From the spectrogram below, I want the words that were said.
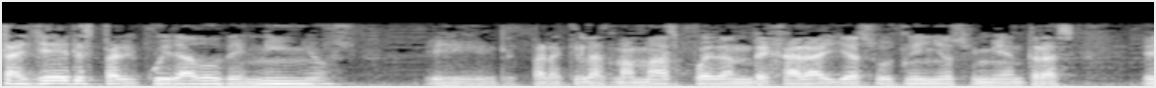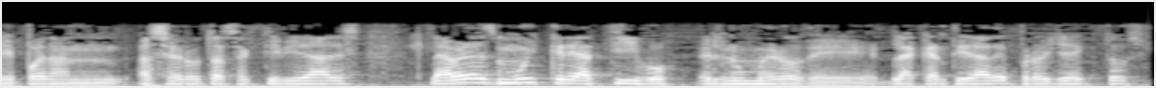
talleres para el cuidado de niños eh, para que las mamás puedan dejar ahí a sus niños y mientras eh, puedan hacer otras actividades. La verdad es muy creativo el número de la cantidad de proyectos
